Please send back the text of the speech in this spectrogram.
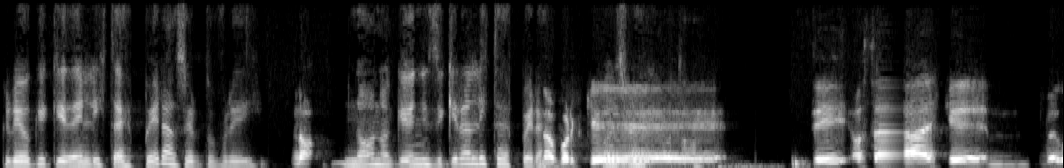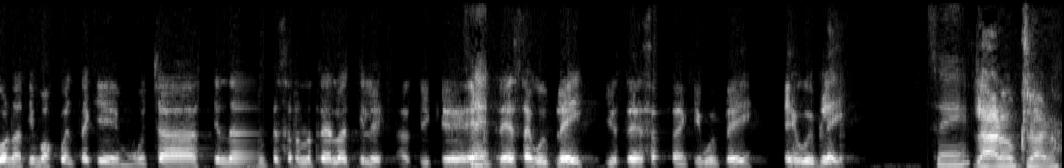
Creo que quedé en lista de espera, ¿cierto, Freddy? No. No, no quedé ni siquiera en lista de espera. No, porque. Sí, o sea, es que luego nos dimos cuenta que muchas tiendas empezaron a traerlo a Chile. Así que Sí. entre esas WePlay, y ustedes saben que WePlay es WePlay. Sí. Claro, claro.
